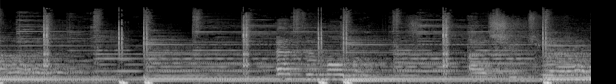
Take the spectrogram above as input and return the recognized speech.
At the moment I should try.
